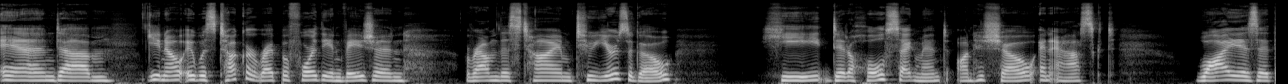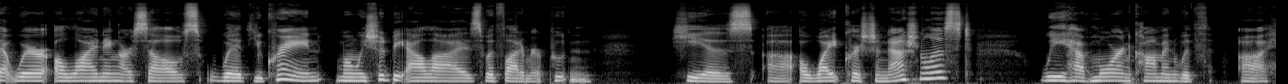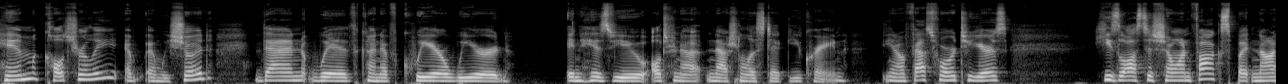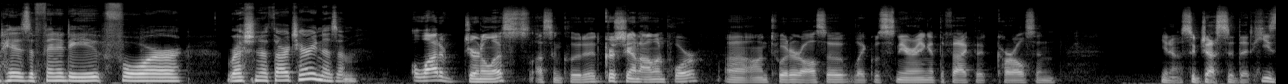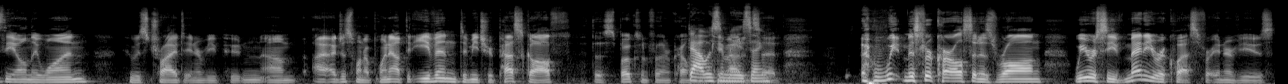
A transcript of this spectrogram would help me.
And, um, you know, it was Tucker right before the invasion around this time two years ago. He did a whole segment on his show and asked, why is it that we're aligning ourselves with Ukraine when we should be allies with Vladimir Putin? He is uh, a white Christian nationalist. We have more in common with uh, him culturally, and, and we should, than with kind of queer, weird, in his view, ultra nationalistic Ukraine. You know, fast forward two years, he's lost his show on Fox, but not his affinity for Russian authoritarianism. A lot of journalists, us included, Christiane Amanpour uh, on Twitter also like was sneering at the fact that Carlson, you know, suggested that he's the only one who has tried to interview Putin. Um, I, I, just want to point out that even Dmitry Peskov, the spokesman for the Kremlin, that was amazing. Said, we, Mr. Carlson is wrong. We receive many requests for interviews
